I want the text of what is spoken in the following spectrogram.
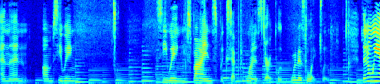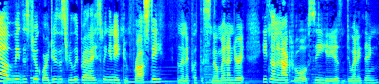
and then um, Seawing Seawing spines, except one is dark blue, one is light blue. Then we have made this joke where I do this really bad ice wing and named him Frosty and then I put the snowman under it. He's not an actual OC, he doesn't do anything.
